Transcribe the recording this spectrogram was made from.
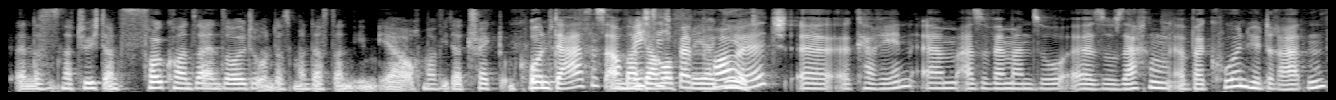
äh, dass es natürlich dann Vollkorn sein sollte und dass man das dann eben eher auch mal wieder trackt und guckt. Und da ist es auch wichtig bei reagiert. Porridge, äh, Karin, ähm, also wenn man so, äh, so Sachen äh, bei Kohlenhydraten,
